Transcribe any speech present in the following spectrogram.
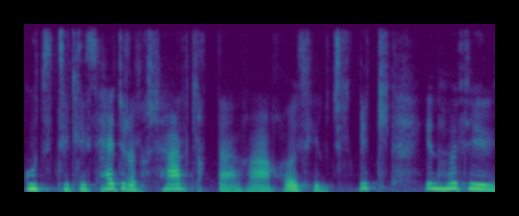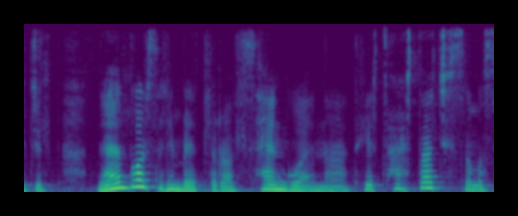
гүйцэтгэлийг сайжруулах шаардлагатай байгаа хууль хэрэгжил. Гэтэл энэ хуулийн хэрэгжилд 8 дугаар сарын байдлаар бол сайнгүй байна. Тэгэхээр цаашдаа ч гэсэн бас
